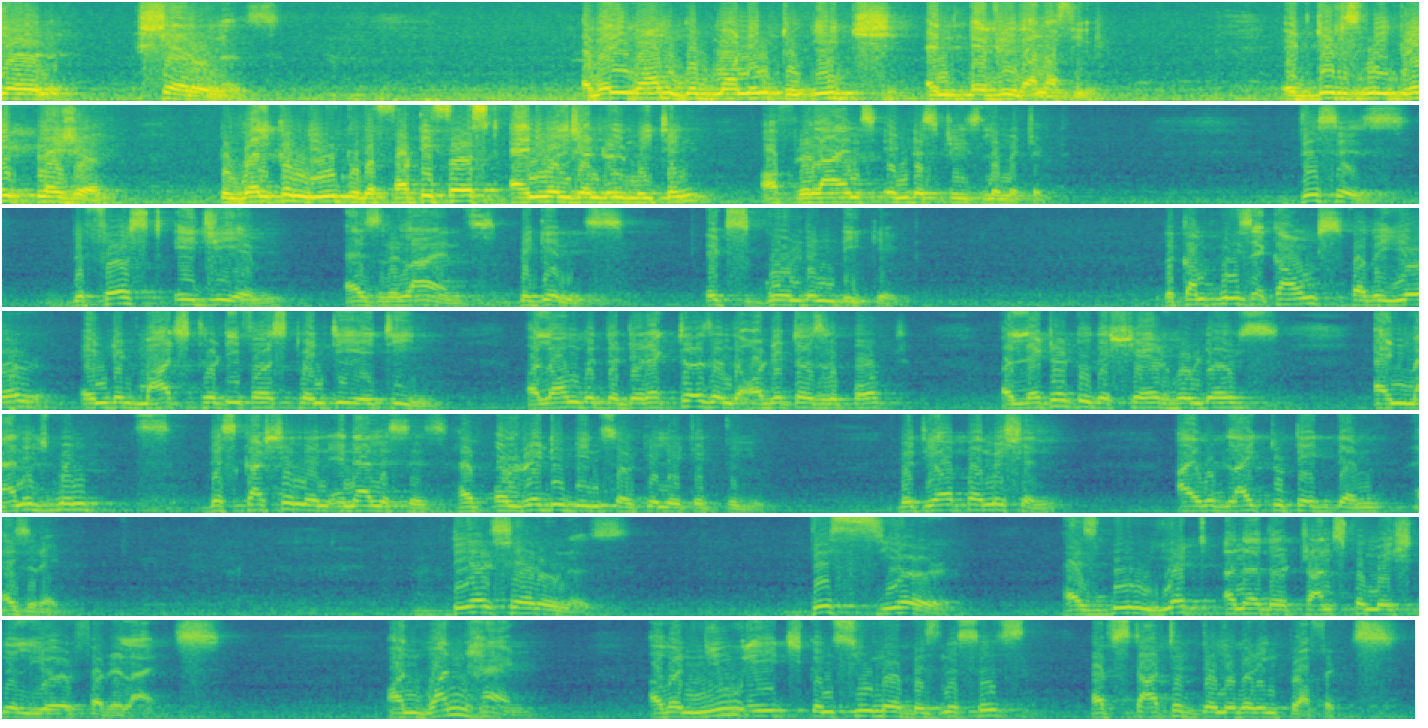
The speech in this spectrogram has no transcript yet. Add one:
dear share owners. A very warm good morning to each and every one of you. It gives me great pleasure to welcome you to the 41st Annual General Meeting of Reliance Industries Limited. This is the first AGM as Reliance begins its golden decade. The company's accounts for the year ended March 31st, 2018, along with the directors and the auditors report, a letter to the shareholders and management's discussion and analysis have already been circulated to you. With your permission, I would like to take them as read. Dear share owners, this year has been yet another transformational year for Reliance. On one hand, our new age consumer businesses have started delivering profits.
